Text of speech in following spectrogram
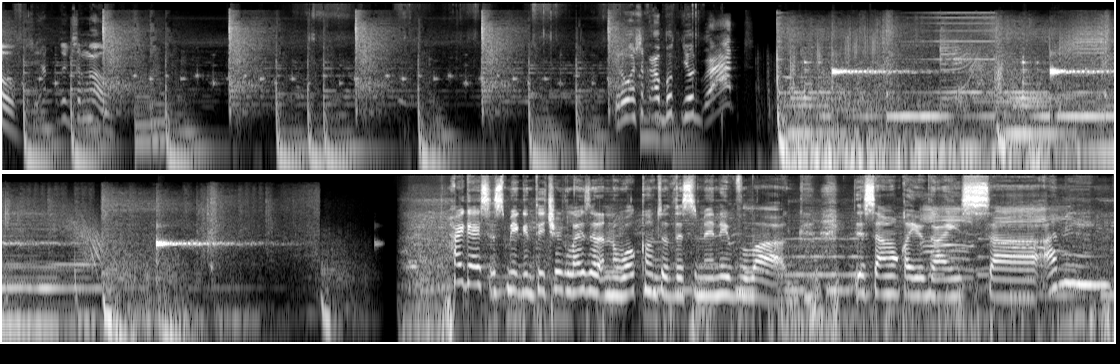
Oh no! Yun. Sus! Oh, sa. Pero wala siya kaabot yun. What? Hi guys, it's me again, Teacher Liza and welcome to this mini vlog. Isama kayo guys sa aming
